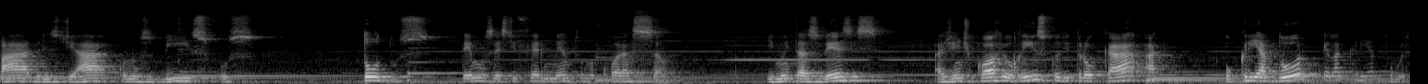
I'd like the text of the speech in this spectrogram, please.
padres, diáconos, bispos, todos temos este fermento no coração. E muitas vezes a gente corre o risco de trocar a, o Criador pela criatura.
